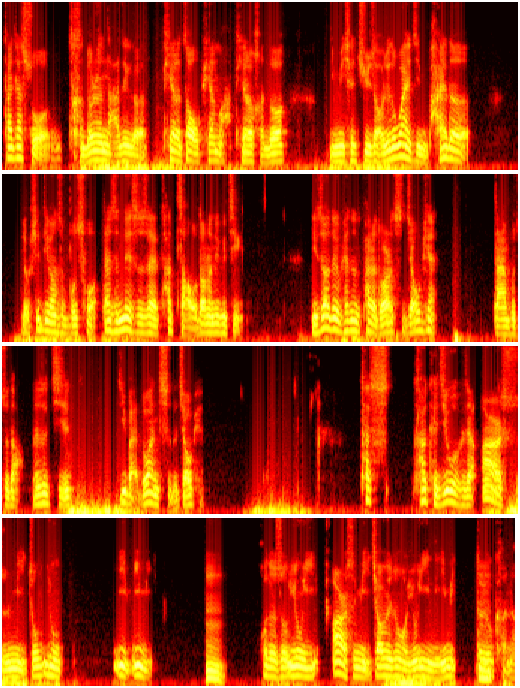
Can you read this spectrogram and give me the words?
大家所很多人拿这个贴了照片嘛，贴了很多你们一些剧照，我觉得外景拍的有些地方是不错，但是那是在他找到了那个景。你知道这个片子拍了多少次胶片？当然不知道，那是几一百多万尺的胶片，它是它可以几乎可以在二十米中用一一米，嗯或者说用一二十米胶片中我用一厘米都有可能。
